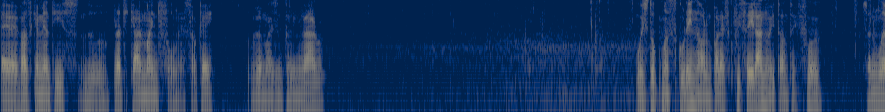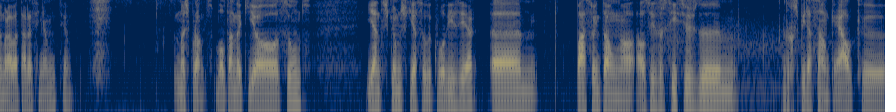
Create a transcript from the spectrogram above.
é basicamente isso de praticar mindfulness, ok? Vou beber mais um bocadinho de água. Hoje estou com uma secura enorme, parece que fui sair à noite ontem. Fogo. Já não me lembrava estar assim há muito tempo. Mas pronto, voltando aqui ao assunto, e antes que eu me esqueça do que vou dizer, um, passo então aos exercícios de, de respiração, que é algo que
